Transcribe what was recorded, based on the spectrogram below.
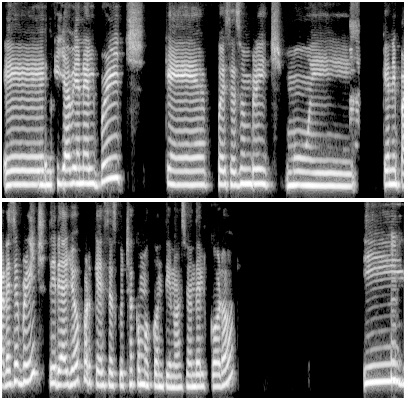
Eh, y ya viene el bridge, que pues es un bridge muy, que ni parece bridge, diría yo, porque se escucha como continuación del coro. Y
